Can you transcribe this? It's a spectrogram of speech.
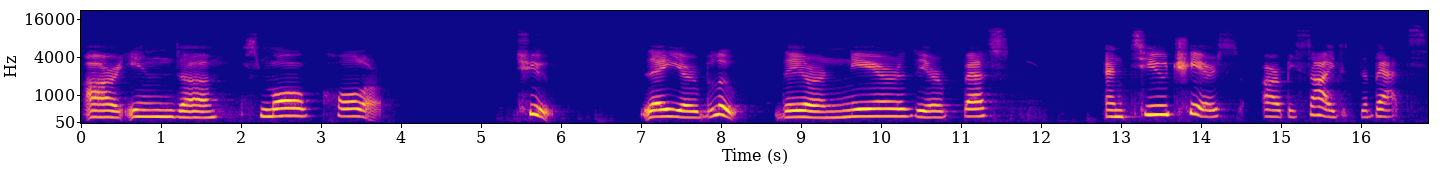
are in the small color. Two. They are blue. They are near their beds, and two chairs are beside the beds.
